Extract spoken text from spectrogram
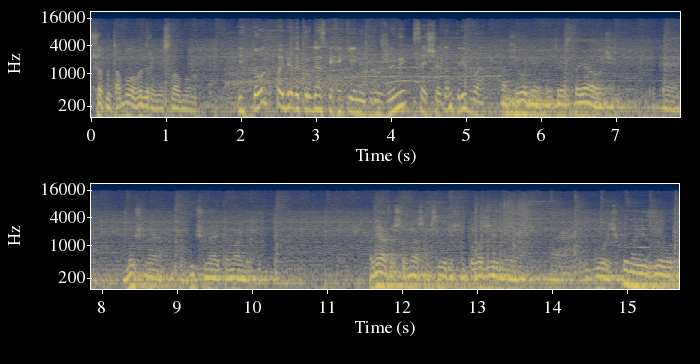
счет на табло выиграли, слава богу. Итог победы Курганской хоккейной дружины со счетом 3-2. Нам сегодня противостояла очень такая мощная, обученная команда. Понятно, что в нашем сегодняшнем положении э, любое очко на вес золота,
